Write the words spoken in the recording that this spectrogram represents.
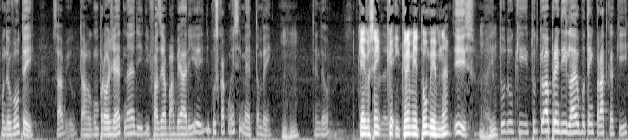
quando eu voltei. Sabe? Eu tava com um projeto, né? De, de fazer a barbearia e de buscar conhecimento também. Uhum. Entendeu? Porque aí você incre- incrementou mesmo, né? Isso. Uhum. Aí tudo que, tudo que eu aprendi lá eu botei em prática aqui.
